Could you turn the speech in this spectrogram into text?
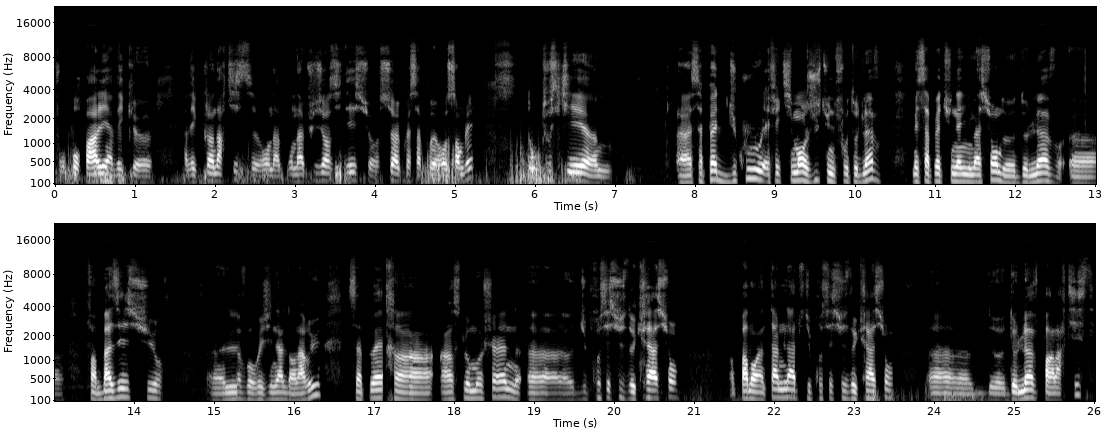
pour, parler avec, avec plein d'artistes, on a, on a plusieurs idées sur ce à quoi ça pourrait ressembler. Donc tout ce qui est ça peut être du coup effectivement juste une photo de l'œuvre, mais ça peut être une animation de, l'œuvre, enfin basée sur euh, l'œuvre originale dans la rue. Ça peut être un, slow motion euh, du processus de création, pardon, un time-lapse du processus de création euh, de, l'œuvre par l'artiste.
